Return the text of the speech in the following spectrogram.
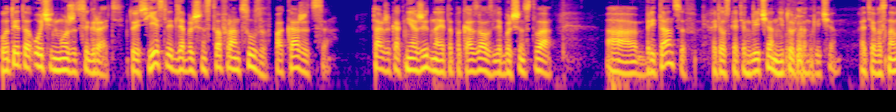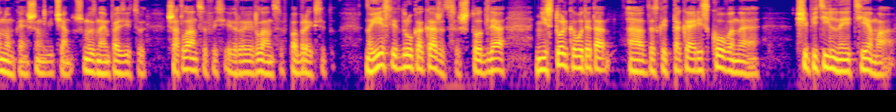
Вот это очень может сыграть. То есть если для большинства французов покажется, так же, как неожиданно это показалось для большинства а, британцев, хотел сказать англичан, не только англичан, хотя в основном, конечно, англичан, потому что мы знаем позицию шотландцев и североирландцев по Брекситу. Но если вдруг окажется, что для не столько вот эта, а, так сказать, такая рискованная, щепетильная тема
